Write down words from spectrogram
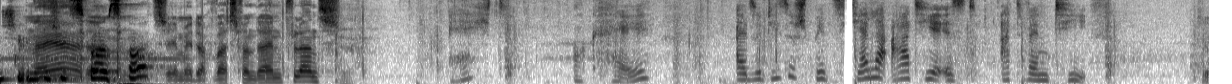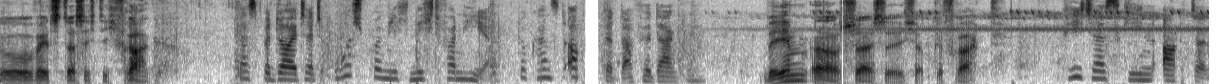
Ich will Naja, ins dann Wasser. erzähl mir doch was von deinen Pflanzen. Echt? Okay. Also diese spezielle Art hier ist adventiv. Du willst, dass ich dich frage. Das bedeutet ursprünglich nicht von hier. Du kannst Ogden dafür danken. Wem? Oh, scheiße, ich hab gefragt. Peter Skeen Ogden,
